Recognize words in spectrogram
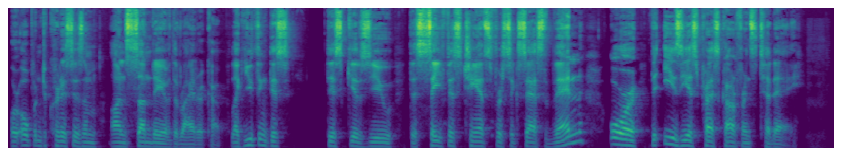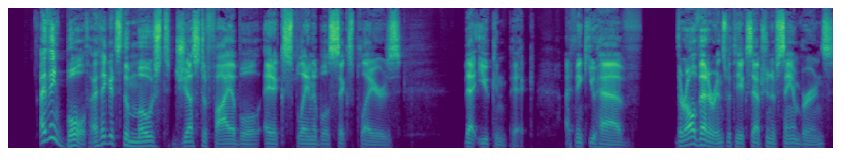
or open to criticism on Sunday of the Ryder Cup, like you think this this gives you the safest chance for success then or the easiest press conference today? I think both. I think it's the most justifiable and explainable six players that you can pick. I think you have they're all veterans with the exception of Sam Burns.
